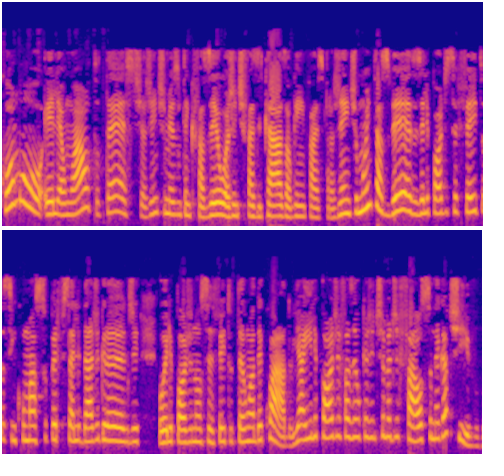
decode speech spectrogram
como ele é um autoteste, a gente mesmo tem que fazer, ou a gente faz em casa, alguém faz pra gente, muitas vezes ele pode ser feito assim com uma superficialidade grande, ou ele pode não ser feito tão adequado. E aí ele pode fazer o que a gente chama de falso negativo.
